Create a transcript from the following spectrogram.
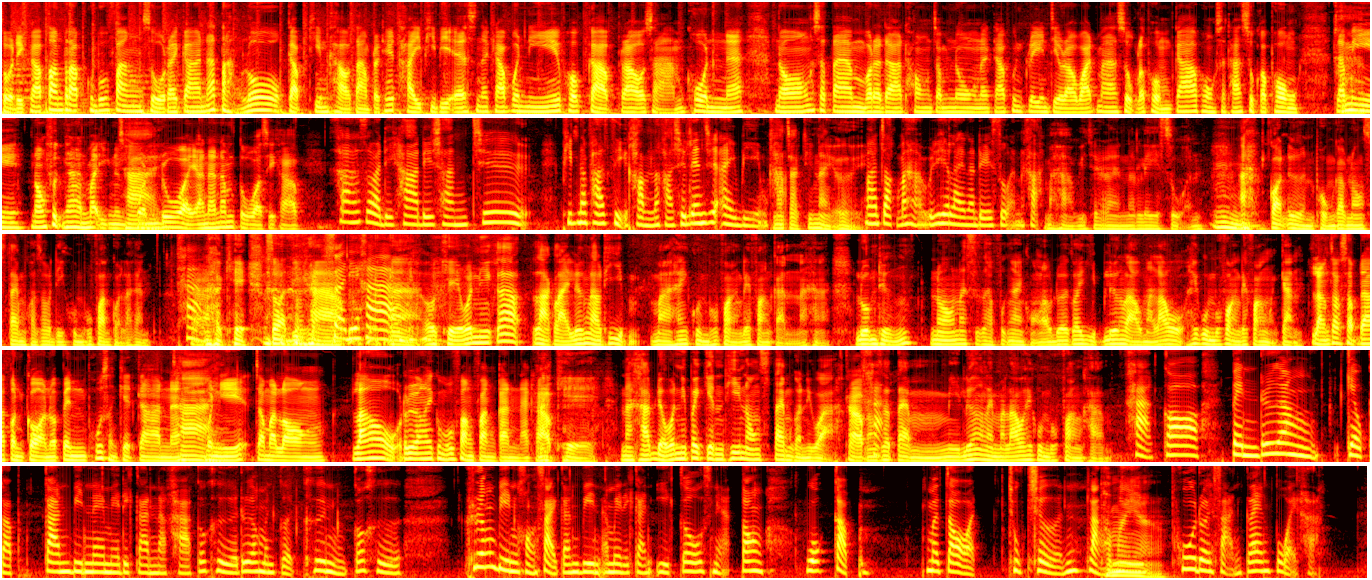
สวัสดีครับ ต้อนรับคุณผู้ฟังสู่รายการหน้าต่างโลกกับทีมข่าวต่างประเทศไทย PBS นะครับ วันนี้พบกับเรา 3 คนนะ น้องสแตมวรดาทองจำนงนะครับ คุณกรีนจิราวัตรมาสุขและผมก้าวพงศธรสุขพงศ์และมีน้องฝึกงานมาอีกหนึ่งใช่คนด้วย อันนั้นนำตัวสิครับ ค่ะ สวัสดีค่ะ ดิฉันชื่อ พิษณภัสศรีคำนะคะ ชื่อเล่นชื่อไอบีมมาค่ะจากที่ไหนเอ่ย มาจากมหาวิทยาลัยนเรศวรค่ะ มหาวิทยาลัยนเรศวรอืมอะก่อนอื่นผมกับน้องสแตมขอสวัสดีคุณผู้ฟังก่อนแล้วกัน ค่ะ โอเค สวัสดีครับสวัสดีค่ะอ่าโอเค วันนี้ก็หลากหลายเรื่องราวที่หยิบมาให้คุณผู้ฟังได้ฟังกันนะฮะ รวมถึงน้องนักศึกษาฝึกงานของเราด้วยก็หยิบเรื่องราวมาเล่าให้คุณผู้ฟังได้ฟังเหมือนกัน หลังจากสัปดาห์ก่อนๆมาเป็นผู้สังเกตการณ์นะใช่วันนี้จะมาลอง เล่าเรื่องให้คุณผู้ฟังฟังกันนะครับ โอเคนะครับ เดี๋ยววันนี้ไปกันที่น้องสแตมก่อนดีกว่าครับน้องสแตมมีเรื่องอะไรมาเล่าให้คุณผู้ฟังครับ ค่ะ ก็เป็นเรื่องเกี่ยวกับการบินในอเมริกันนะคะ ก็คือเรื่องมันเกิดขึ้นก็คือ เครื่องบินของสายการบินอเมริกันอีเกิลส์เนี่ยต้องวกกลับมาจอดฉุกเฉินหลังทำไมมีอะผู้โดยสารแกล้งป่วยค่ะ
